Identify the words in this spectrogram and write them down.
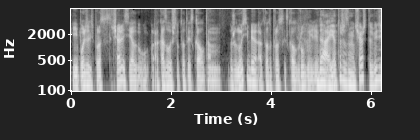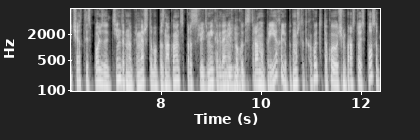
и пользователи просто встречались, и оказывалось, что кто-то искал там жену себе, а кто-то просто искал друга или... Да, я тоже замечаю, что люди часто используют Тиндер, например, чтобы познакомиться просто с людьми, когда они uh-huh. в какую-то страну приехали, потому что это какой-то такой очень простой способ,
